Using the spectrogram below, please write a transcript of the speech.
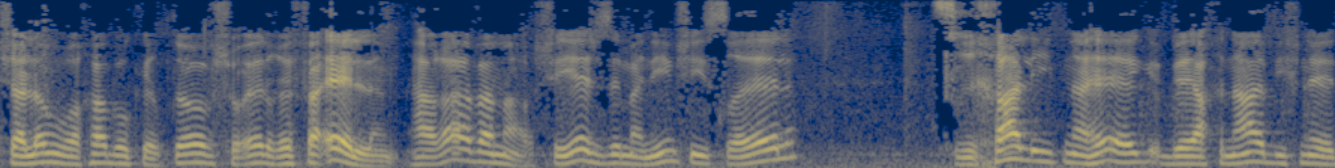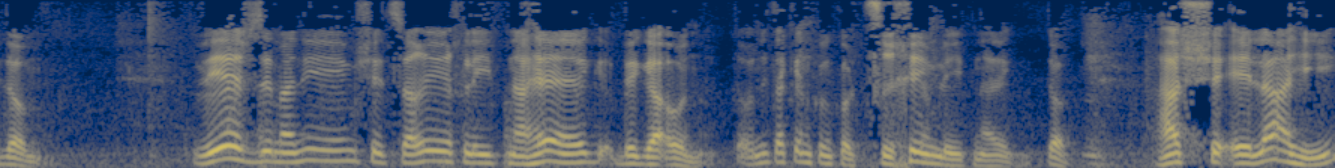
שלום וברכה, בוקר טוב, שואל רפאל. הרב אמר שיש זמנים שישראל צריכה להתנהג בהכנעה בפני אדום. ויש זמנים שצריך להתנהג בגאון. טוב, נתקן קודם כל, צריכים להתנהג. טוב, השאלה היא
